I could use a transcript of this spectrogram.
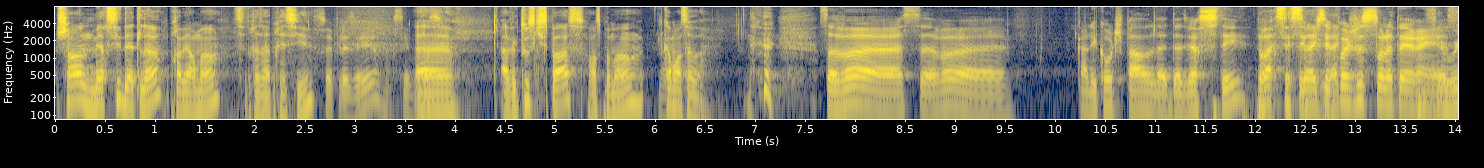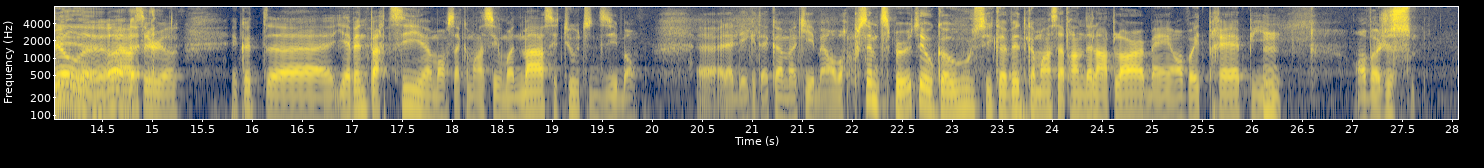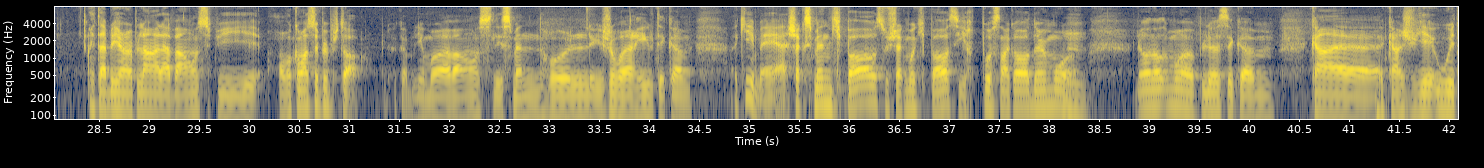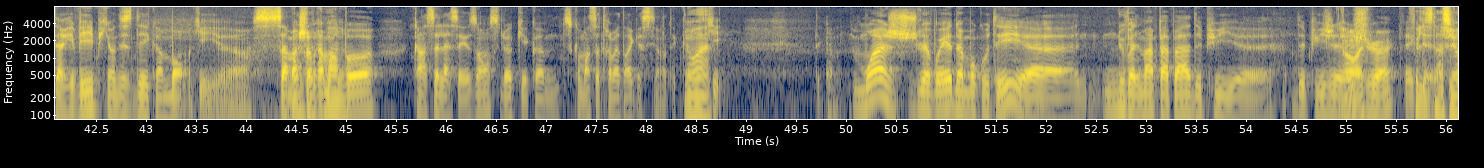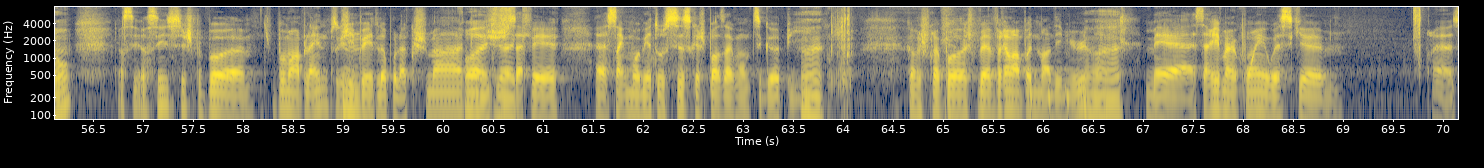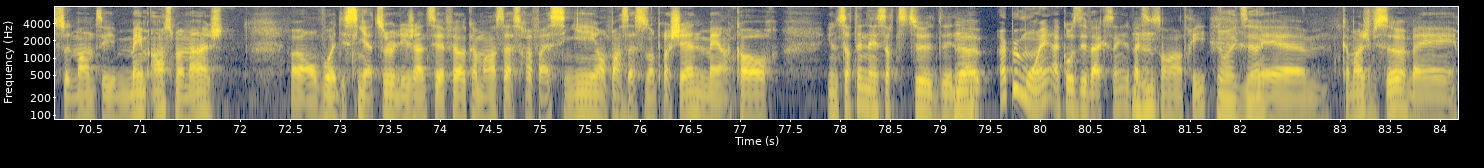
Sean, merci d'être là, premièrement. C'est très apprécié. Ça fait plaisir. Merci. Euh, avec tout ce qui se passe en ce moment, comment ça va? Ça va, euh, ça va euh, quand les coachs parlent d'adversité. Ouais, c'est pas juste sur le terrain. C'est hein, real, euh, ouais, c'est real. Écoute, euh, il y avait une partie, bon, ça a commencé au mois de mars et tout. Tu te dis, bon, Euh, la Ligue était comme, OK, ben, on va repousser un petit peu, tu sais, au cas où, si COVID commence à prendre de l'ampleur, ben, on va être prêt, puis Mm. on va juste établir un plan à l'avance, puis on va commencer un peu plus tard. Là, comme les mois avancent, les semaines roulent, les jours arrivent, t'es comme, OK, ben, à chaque semaine qui passe ou chaque mois qui passe, il repousse encore d'un mois. Mm. Là, un autre mois, puis là, c'est comme quand, euh, quand juillet, août est arrivé, puis ils ont décidé comme, bon, OK, euh, ça marche vraiment pas, cancelle la saison, c'est là que comme, tu commences à te remettre en question. T'es comme, Ouais. OK. Comme- Moi, je le voyais d'un bon côté, euh, nouvellement papa depuis, euh, depuis ju- Ah ouais? juin. Fait que, Félicitations. Merci, merci. Je peux pas, euh, je peux pas m'en plaindre parce que j'ai Mm. pu être là pour l'accouchement. Ouais, ça fait cinq mois, bientôt six que je passe avec mon petit gars. Puis Ouais. comme je pourrais pas, je pouvais vraiment pas demander mieux. Mais ça arrive à un point où est-ce que tu te demandes, tu sais, même en ce moment, je- on voit des signatures, les gens de CFL commencent à se refaire signer, on pense à la saison prochaine, mais encore, il y a une certaine incertitude. Et là, un peu moins à cause des vaccins, les vaccins Mhm. sont rentrés. Ouais, exact. Mais euh, comment je vis ça? Ben,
